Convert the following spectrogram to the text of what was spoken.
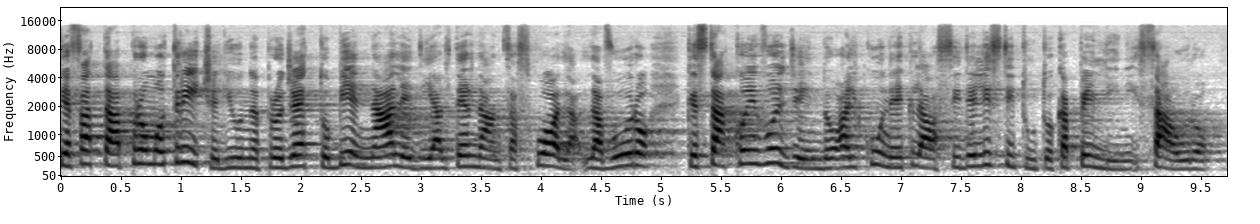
si è fatta promotrice di un progetto biennale di alternanza scuola-lavoro che sta coinvolgendo alcune classi dell'Istituto Cappellini Sauro.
